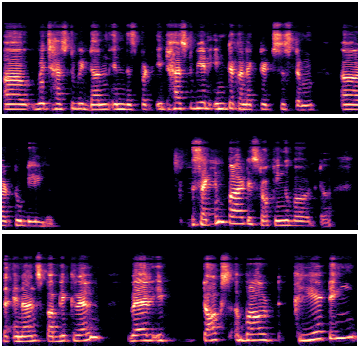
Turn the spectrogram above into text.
uh, which has to be done in this, but it has to be an interconnected system uh, to deal with. The second part is talking about uh, the enhanced public realm, where it talks about creating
